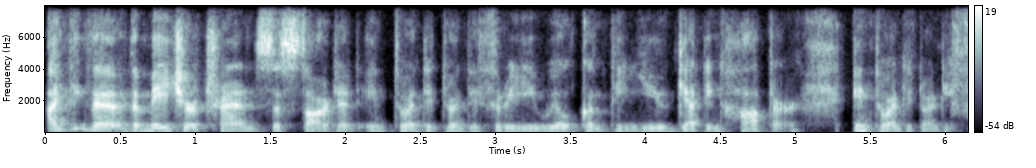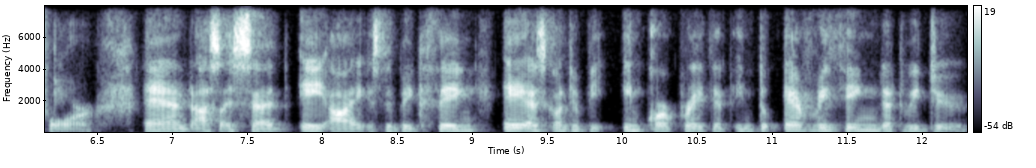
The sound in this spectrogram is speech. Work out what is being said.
I think the, the major trends that started in 2023 will continue getting hotter in 2024. And as I said, AI is the big thing. AI is going to be incorporated into everything that we do.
